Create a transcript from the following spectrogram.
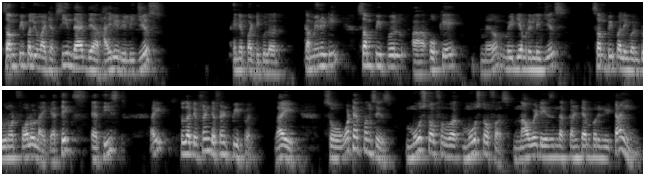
Some people you might have seen that they are highly religious in a particular community. Some people are okay you know medium religious some people even do not follow like ethics atheist right? So the different different people right? So what happens is most of our most of us nowadays in the contemporary time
